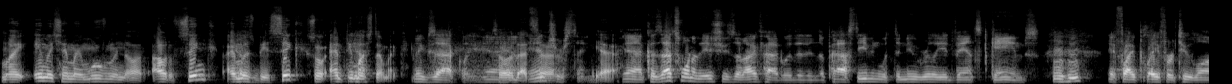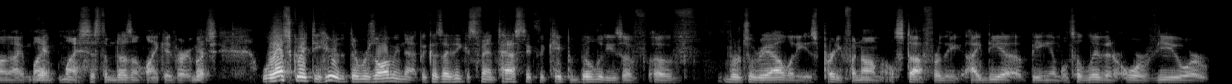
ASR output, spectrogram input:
my image and my movement are out of sync, I must be sick, so empty my stomach. Exactly. Yeah, So that's, uh, interesting. yeah. Yeah, because that's one of the issues that I've had with it in the past, even with the new really advanced games. Mm-hmm. If I play for too long, I, my, my system doesn't like it very much. Well, that's great to hear that they're resolving that because I think it's fantastic. The capabilities of, of virtual reality is pretty phenomenal stuff for the idea of being able to live in or view or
